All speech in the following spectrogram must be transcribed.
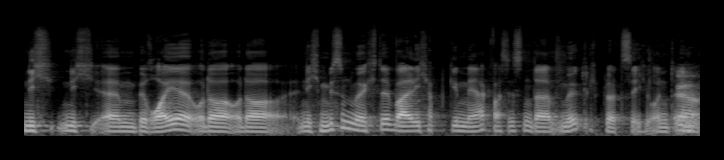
nicht, nicht ähm, bereue oder, oder nicht missen möchte, weil ich habe gemerkt, was ist denn da möglich plötzlich. Und ähm, ja.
